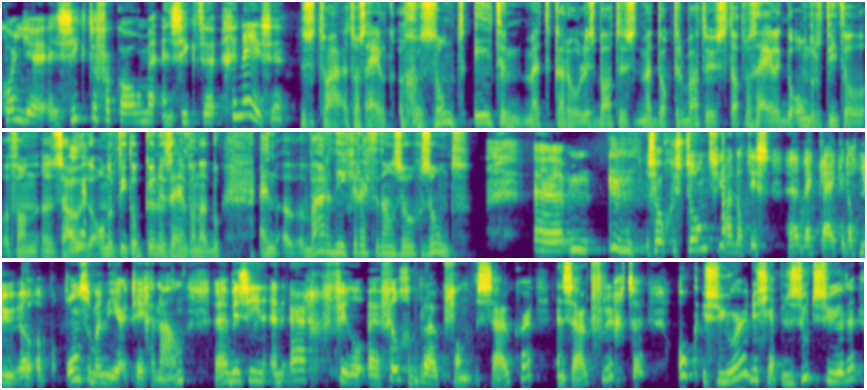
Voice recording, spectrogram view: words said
kon je ziekte voorkomen en ziekte genezen. Dus het, wa het was eigenlijk gezond eten met Carolus Battus, met dokter Battus. Dat was eigenlijk de ondertitel van, uh, zou ja. de ondertitel kunnen zijn van dat boek. En uh, waren die gerechten dan zo gezond? Uh, zo gezond, ja, dat is. Hè, wij kijken dat nu uh, op onze manier tegenaan. Hè, we zien een erg veel, uh, veel gebruik van suiker en zuidvruchten. Ook zuur, dus je hebt een zoetzure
